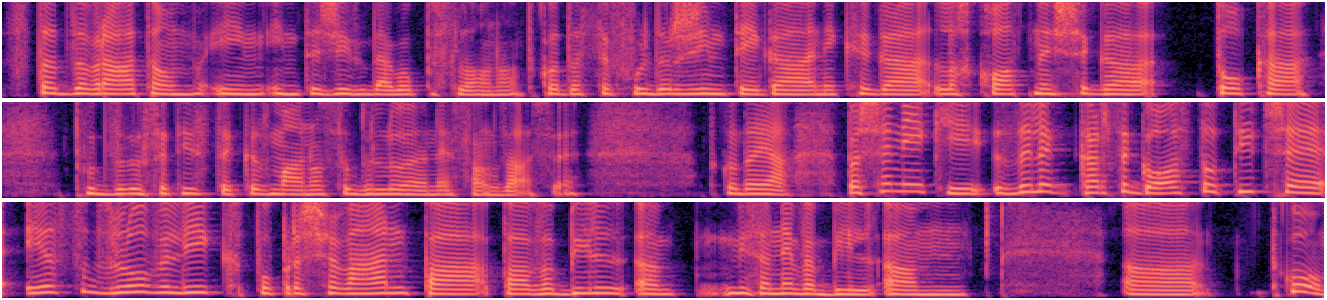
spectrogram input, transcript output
stati za vratom in, in težiti, da bo poslovno. Tako da se ful držim tega nekega lahkotnejšega toka, tudi za vse tiste, ki z mano sodelujejo, ne samo zase. Tako da, ja. pa še nekaj, zdaj, le, kar se gostov tiče, jaz tudi zelo veliko popraševanj, pa, pa vabil, um, mislim, ne vabil. Um, uh, tako,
